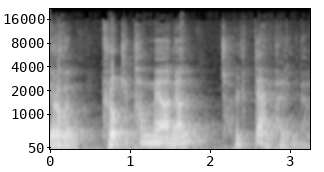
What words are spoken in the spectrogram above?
여러분, 그렇게 판매하면 절대 안 팔립니다.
